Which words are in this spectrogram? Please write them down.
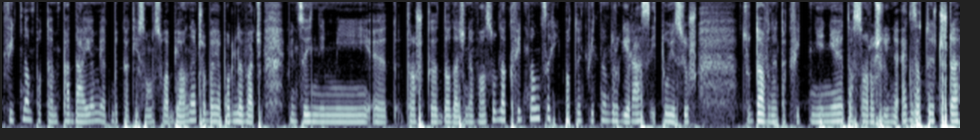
kwitną, potem padają, jakby takie są osłabione. Trzeba je podlewać, między innymi y, troszkę dodać nawozu dla kwitnących i potem kwitną drugi raz i tu jest już cudowne to kwitnienie. To są rośliny egzotyczne,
